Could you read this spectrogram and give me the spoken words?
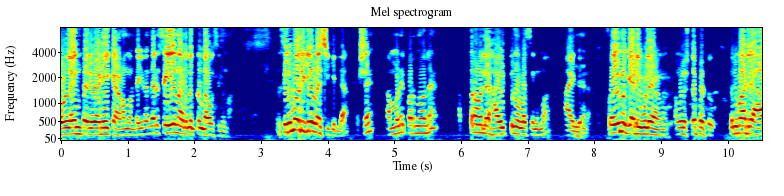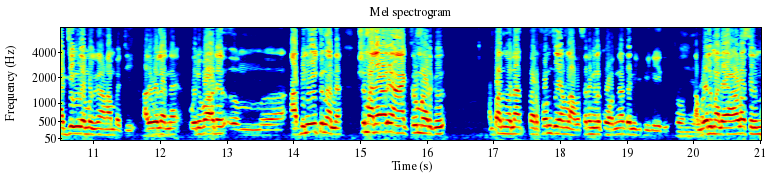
ഓൺലൈൻ പരിപാടിയൊക്കെ ആണെന്നുണ്ടെങ്കിൽ എന്തായാലും സെയിൽ നടന്നിട്ടുണ്ടാവും സിനിമ. സിനിമ ഒരിക്കലും നശിക്കില്ല. പക്ഷെ നമ്മൾ ഈ പറഞ്ഞ പോലെ അത്ര വലിയ ഹൈപ്പിനുള്ള സിനിമ ആയിട്ടില്ല. ഫ്രെയിമൊക്കെ അടിപൊളിയാണ്. നമ്മൾ ഇഷ്ടപ്പെട്ടു. ഒരുപാട് രാജ്യങ്ങൾ നമുക്ക് കാണാൻ പറ്റി. അതുപോലെ തന്നെ ഒരുപാട് അഭിനയിക്കുന്ന തന്നെ പക്ഷെ മലയാളി ആക്ടർമാർക്ക് പറഞ്ഞ പോലെ പെർഫോം ചെയ്യാനുള്ള അവസരങ്ങൾ കുറഞ്ഞായിട്ട് എനിക്ക് ഫീൽ ചെയ്തു. നമ്മളൊരു മലയാള സിനിമ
